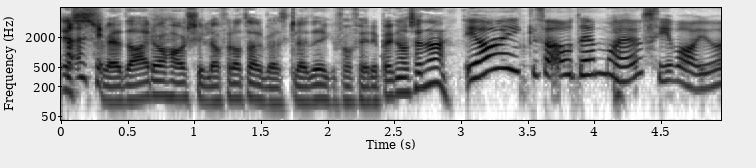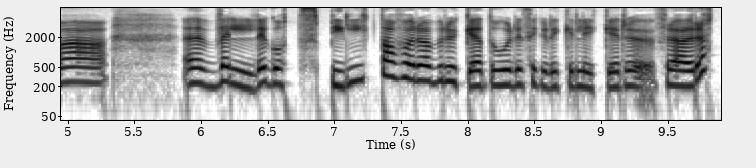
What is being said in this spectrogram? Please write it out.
SV der og har skylda for at arbeidsledige ikke får feriepengene sine? Ja, ikke sant. Og det må jeg jo si var jo eh, Eh, veldig godt spilt, da, for å bruke et ord de sikkert ikke liker, fra Rødt.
